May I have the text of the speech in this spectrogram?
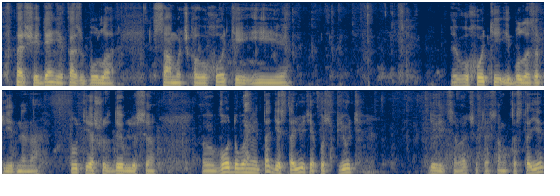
в перший день якась була самочка в охоті і в охоті і була запліднена. Тут я щось дивлюся, е, воду вони та дістають, якось п'ють. Дивіться, бачите, самка стає.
